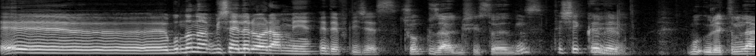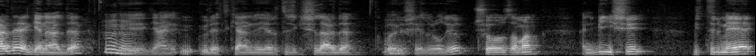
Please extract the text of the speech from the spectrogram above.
eee, bundan bir şeyler öğrenmeyi hedefleyeceğiz. Çok güzel bir şey söylediniz. Teşekkür Ee, ederim. bu üretimlerde genelde e, yani üretken ve yaratıcı kişilerde böyle şeyler oluyor. Çoğu zaman hani bir işi bitirmeye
